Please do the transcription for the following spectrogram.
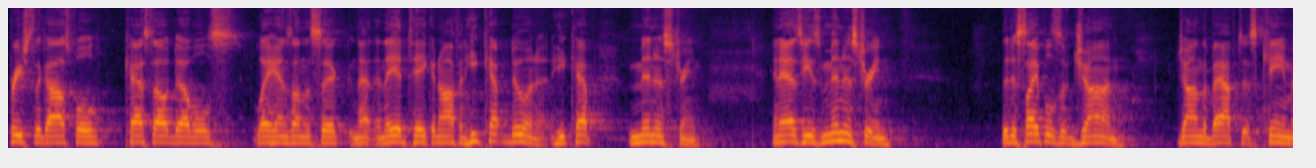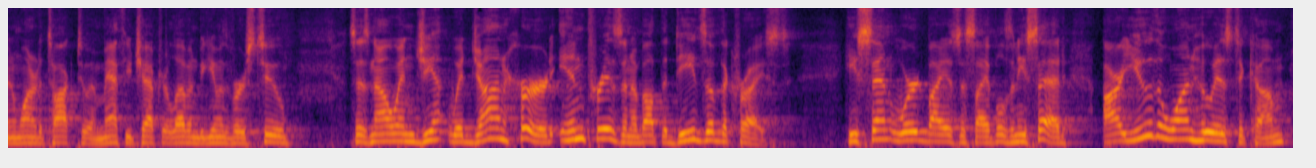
preach the gospel, cast out devils, lay hands on the sick, and, that, and they had taken off, and he kept doing it. He kept ministering. And as he's ministering, the disciples of John, John the Baptist, came and wanted to talk to him. Matthew chapter 11, begin with verse 2 says, Now when, John heard in prison about the deeds of the Christ, he sent word by his disciples, and he said, Are you the one who is to come,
